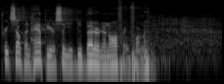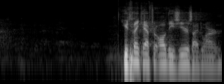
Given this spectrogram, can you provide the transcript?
preached something happier so you'd do better than an offering for me. You'd think after all these years I'd learn.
